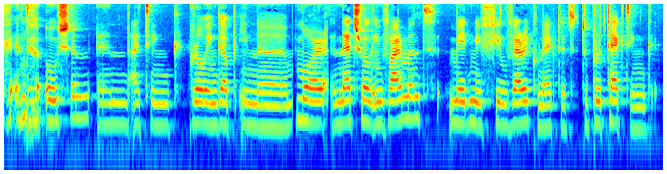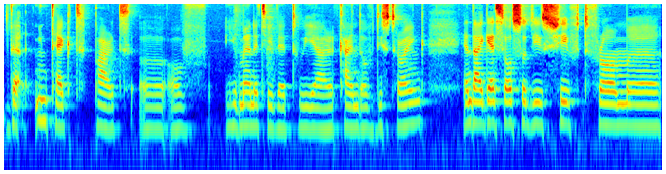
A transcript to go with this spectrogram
and the ocean. And I think growing up in a more natural environment made me feel very connected to protecting the intact part uh, of humanity that we are kind of destroying. And I guess also this shift from uh,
